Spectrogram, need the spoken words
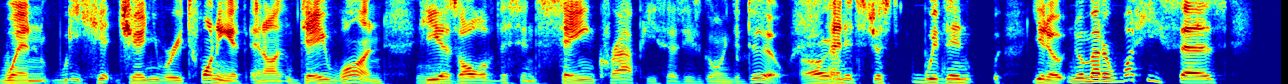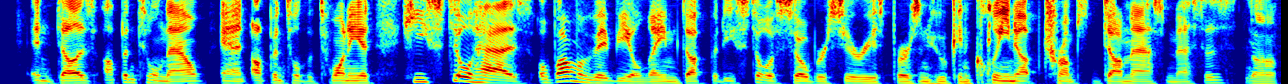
when we hit January 20th. And on day one, he has all of this insane crap he says he's going to do. Mm. Oh, yeah. And it's just within, you know, no matter what he says, and does up until now and up until the 20th, he still has Obama may be a lame duck, but he's still a sober, serious person who can clean up Trump's dumbass messes. No.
